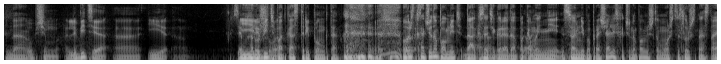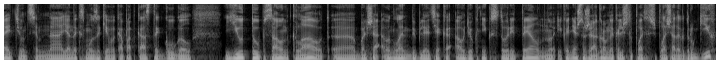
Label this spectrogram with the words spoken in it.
да. В общем, любите и Всем и хорошего- любите подкаст «Три пункта». Вот хочу напомнить, да, кстати говоря, да, пока мы не- с вами не попрощались, хочу напомнить, что вы можете слушать нас на iTunes, на Яндекс.Музыке, ВК-подкасты, Google, YouTube, SoundCloud, э, большая онлайн-библиотека аудиокниг Storytel, ну и, конечно же, огромное количество площадок других.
